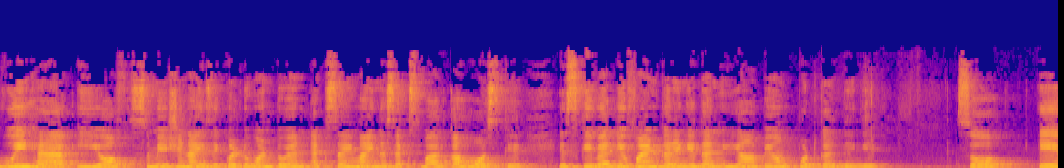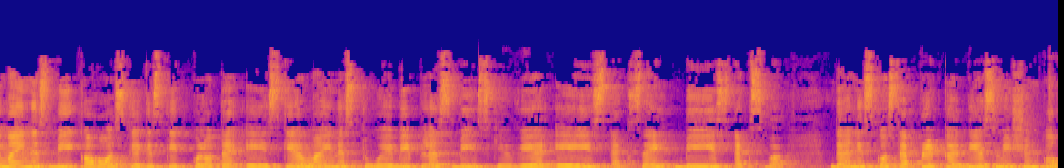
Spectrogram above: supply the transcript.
We have E of summation i is equal to one to n x i minus x bar का होल स्केयर इसकी वैल्यू फाइंड करेंगे देन यहाँ पे हम पुट कर देंगे. सो ए माइनस बी का होल स्केयर किसके इक्वल होता है? A square minus two a b plus b square where a is x i b is x bar then इसको सेपरेट कर दिया समेशन को।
